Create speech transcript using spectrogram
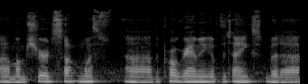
Um, I'm sure it's something with uh, the programming of the tanks, but uh,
